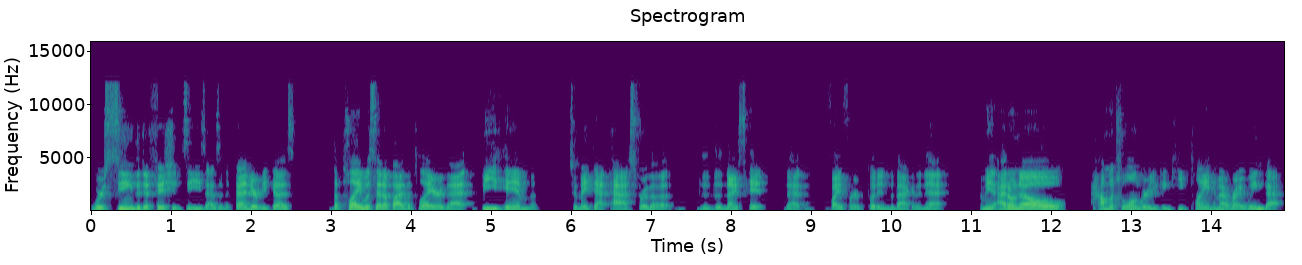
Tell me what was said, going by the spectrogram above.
we're seeing the deficiencies as a defender because the play was set up by the player that beat him to make that pass for the the, the nice hit that Wieffer put in the back of the net. I mean, I don't know how much longer you can keep playing him at right wing back.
